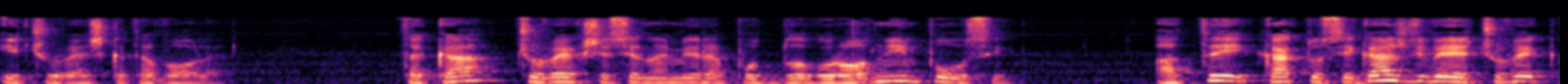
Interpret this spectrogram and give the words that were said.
и човешката воля. Така човек ще се намира под благородни импулси, а тъй, както сега живее човек,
